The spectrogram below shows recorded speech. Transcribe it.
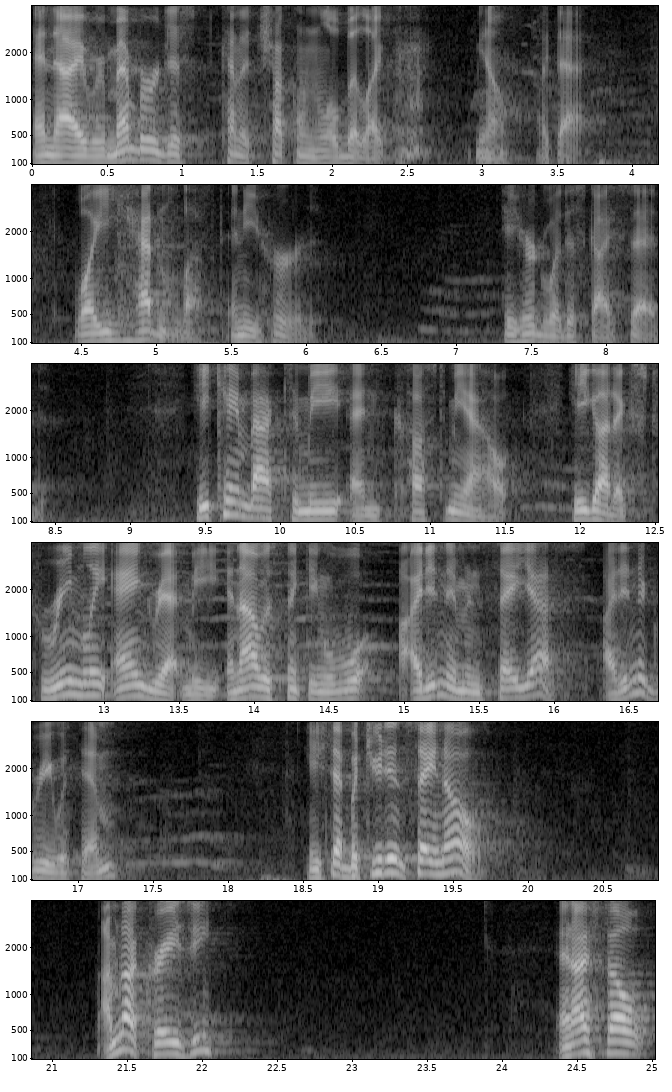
And I remember just kind of chuckling a little bit, like, you know, like that. Well, he hadn't left, and he heard. He heard what this guy said. He came back to me and cussed me out. He got extremely angry at me, and I was thinking, well, I didn't even say yes. I didn't agree with him. He said, But you didn't say no. I'm not crazy. And I felt,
